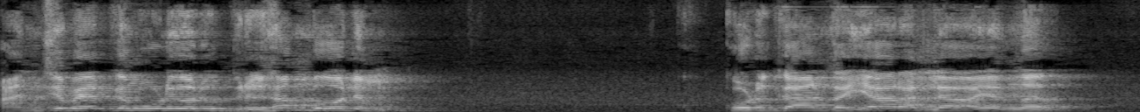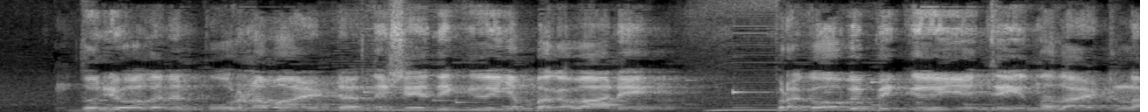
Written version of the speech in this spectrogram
അഞ്ചു പേർക്കും കൂടി ഒരു ഗൃഹം പോലും കൊടുക്കാൻ തയ്യാറല്ല എന്ന് ദുര്യോധനൻ പൂർണമായിട്ട് നിഷേധിക്കുകയും ഭഗവാനെ പ്രകോപിപ്പിക്കുകയും ചെയ്യുന്നതായിട്ടുള്ള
